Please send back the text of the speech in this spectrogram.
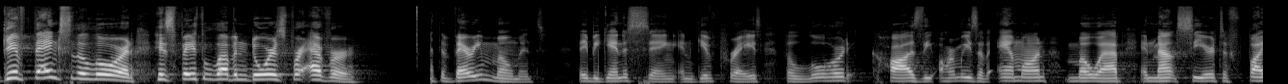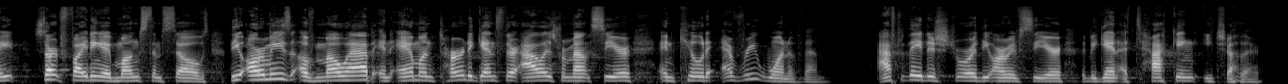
Give thanks to the Lord, his faithful love endures forever. At the very moment they began to sing and give praise, the Lord caused the armies of Ammon, Moab, and Mount Seir to fight, start fighting amongst themselves. The armies of Moab and Ammon turned against their allies from Mount Seir and killed every one of them. After they destroyed the army of Seir, they began attacking each other.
